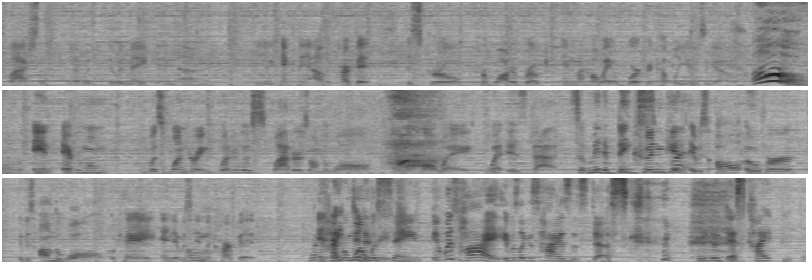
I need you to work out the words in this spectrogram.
splash that, that would it would make, and um, you know you can't clean it out of the carpet. This girl, her water broke in my hallway at work a couple years ago, Oh, and everyone was wondering what are those splatters on the wall in the hallway? What is that? so it made a big. They couldn't get it was all over. It was on the wall, okay, and it was in the Oh. carpet. What and height everyone did it was reach? saying it was high. It was like as high as this desk. There you go, desk height, people.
